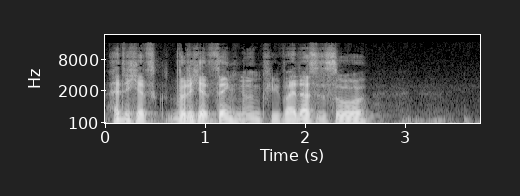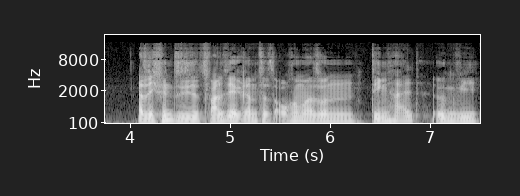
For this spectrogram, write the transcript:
Hätte ich jetzt, würde ich jetzt denken irgendwie, weil das ist so. Also ich finde, diese 20er-Grenze ist auch immer so ein Ding halt, irgendwie.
